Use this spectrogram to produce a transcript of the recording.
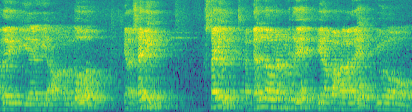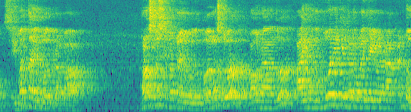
ಅದೇ ರೀತಿಯಾಗಿ ಅವನ ಒಂದು ಏನ ಶೈಲಿ, ಸ್ಟೈಲ್ ಅದನ್ನೆಲ್ಲವನ್ನ ನೋಡಿದ್ರೆ, ಏನಪ್ಪ ಹಾಗಾದ್ರೆ ಇವನು ಶ್ರೀಮಂತ ಇರ್ಬೋದು ಬಿಡಪ್ಪ ಬಹಳಷ್ಟು ಶ್ರೀಮಂತ ಇರ್ಬೋದು ಬಹಳಷ್ಟು ಅವನ ಒಂದು, ಆ ಒಂದು ತೋರಿಕೆ ನಡವಳಿಕೆಗಳನ್ನ ಕಂಡು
